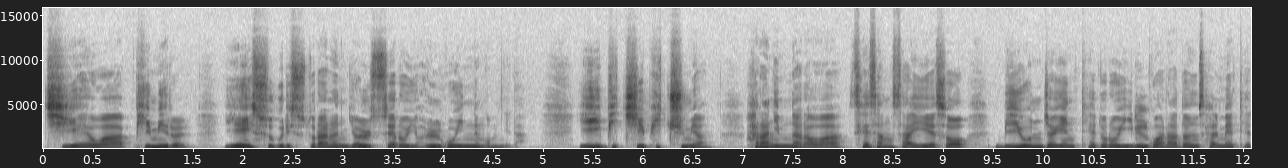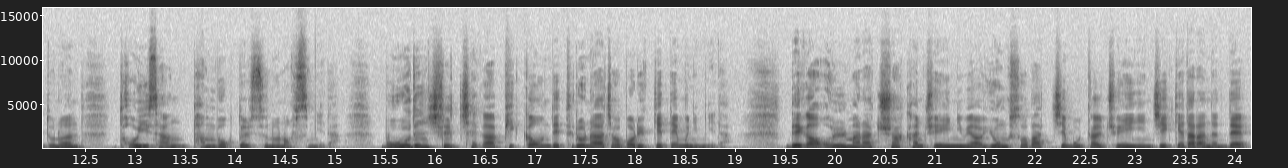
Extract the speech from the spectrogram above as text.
지혜와 비밀을 예수 그리스도라는 열쇠로 열고 있는 겁니다. 이 빛이 비추면 하나님 나라와 세상 사이에서 미온적인 태도로 일관하던 삶의 태도는 더 이상 반복될 수는 없습니다. 모든 실체가 빛 가운데 드러나져 버렸기 때문입니다. 내가 얼마나 추악한 죄인이며 용서받지 못할 죄인인지 깨달았는데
